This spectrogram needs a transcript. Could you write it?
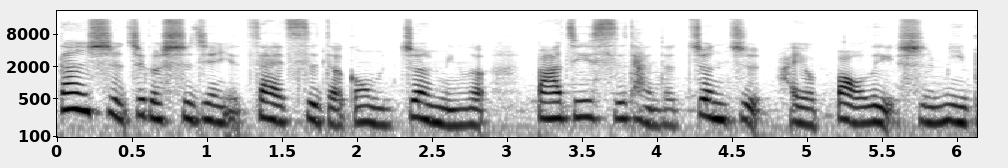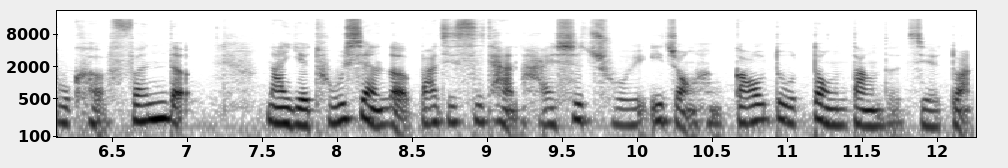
但是这个事件也再次的跟我们证明了巴基斯坦的政治还有暴力是密不可分的。那也凸显了巴基斯坦还是处于一种很高度动荡的阶段。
